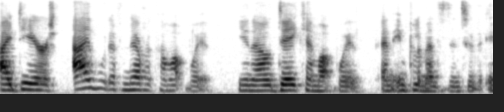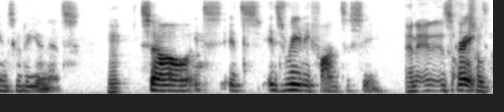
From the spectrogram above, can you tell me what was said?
ideas I would have never come up with. You know, they came up with and implemented into the, into the units. Mm. So it's it's it's really fun to see. And it's, it's also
